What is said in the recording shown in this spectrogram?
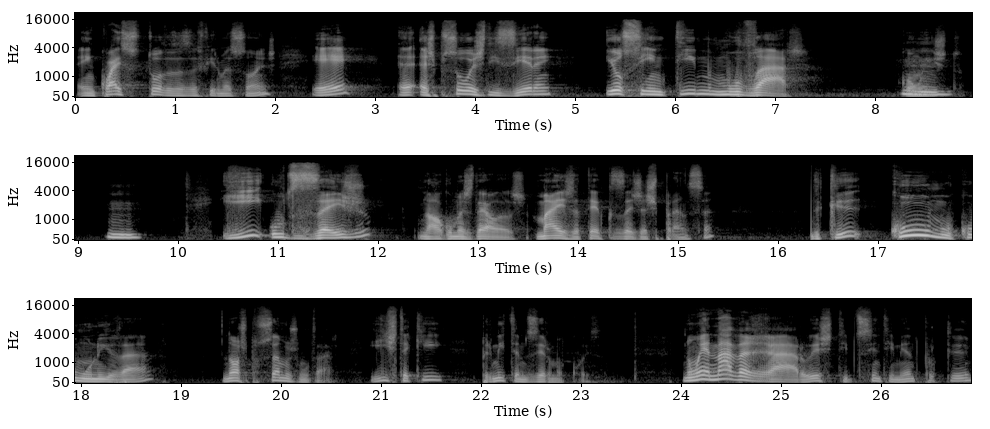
em quase todas as afirmações é eh, as pessoas dizerem eu senti-me mudar com hum. isto. Hum. E o desejo, em algumas delas, mais até que deseja esperança, de que, como comunidade, nós possamos mudar. E isto aqui permita-me dizer uma coisa. Não é nada raro este tipo de sentimento, porque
